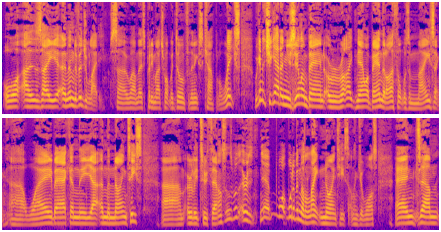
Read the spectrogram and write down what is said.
or as a an individual lady. So um, that's pretty much what we're doing for the next couple of weeks. We're going to check out a New Zealand band right now, a band that I thought was amazing, uh, way back in the uh, in the 90s um, early 2000s. Was, yeah, what would have been the late 90s, I think it was. And um,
